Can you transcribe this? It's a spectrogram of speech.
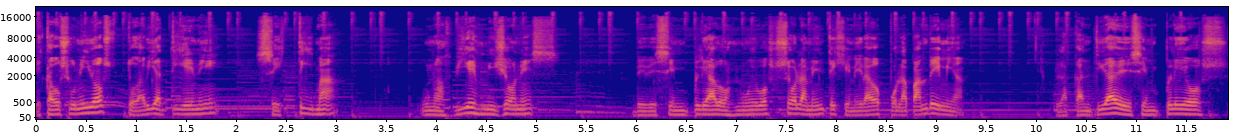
Estados Unidos todavía tiene, se estima, unos 10 millones de desempleados nuevos solamente generados por la pandemia. La cantidad de desempleos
